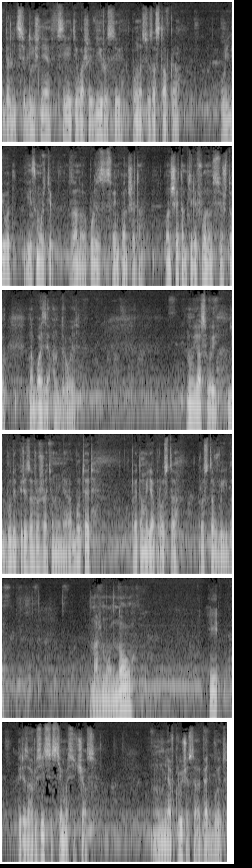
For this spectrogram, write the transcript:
удалит все лишнее, все эти ваши вирусы, полностью заставка уйдет и сможете заново пользоваться своим планшетом планшетом, телефоном, все, что на базе Android. Ну, я свой не буду перезагружать, он у меня работает. Поэтому я просто, просто выйду. Нажму No и перезагрузить систему сейчас. У меня включится, опять будет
